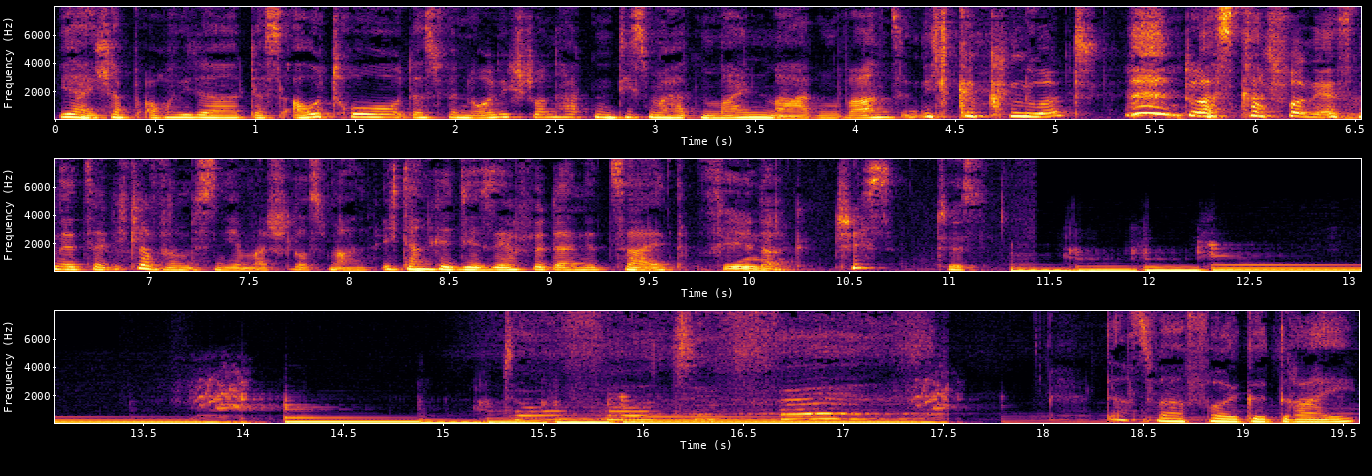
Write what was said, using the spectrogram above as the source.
Ja, ich habe auch wieder das Outro, das wir neulich schon hatten. Diesmal hat mein Magen wahnsinnig geknurrt. Du hast gerade von Essen erzählt. Ich glaube, wir müssen hier mal Schluss machen. Ich danke dir sehr für deine Zeit. Vielen Dank. Tschüss. Tschüss. Das war Folge 3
